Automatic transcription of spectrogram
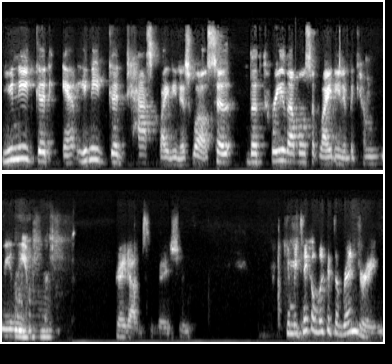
you need good you need good task lighting as well. So the three levels of lighting have become really mm-hmm. important. Great observation. Can we take a look at the rendering?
